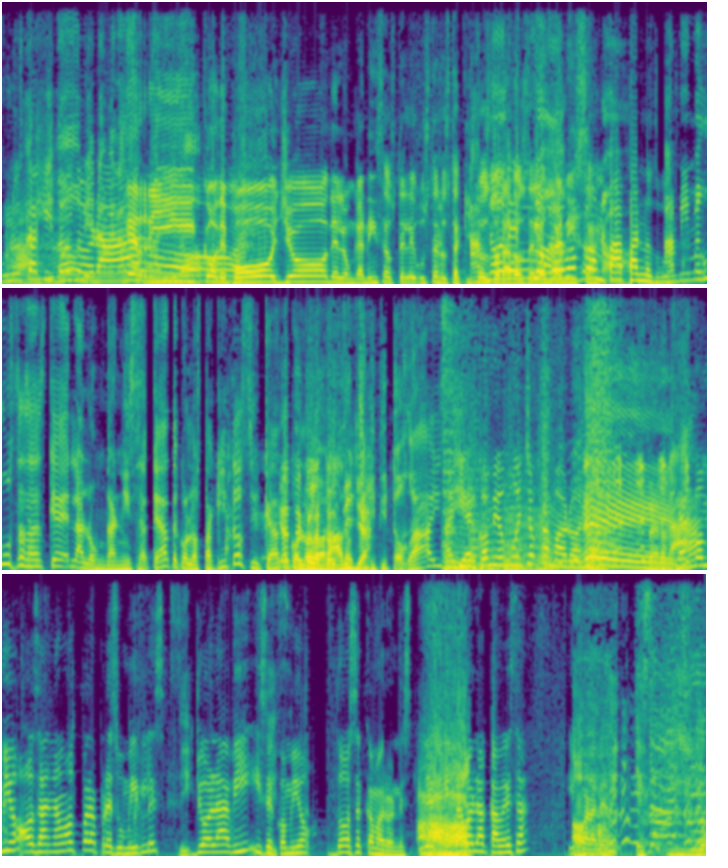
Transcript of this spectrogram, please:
Unos Ay, taquitos dorados. Qué rico, de pollo, de longaniza. ¿A usted le gustan los taquitos Ah, no, dorados de no, longaniza? con papa nos gusta. A mí me gusta, ¿sabes qué? La longaniza. Quédate con los taquitos y quédate, Quédate con lo con la dorado, tortilla. chiquitito. Ay, sí. Ayer comió mucho camarón. ¡Eh! ¿Verdad? Se comió, o sea, nada más para presumirles, Sí. yo la vi y se Sí. comió 12 camarones. Les Ah. quitaba la cabeza y para Ay, adentro. es- y yo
